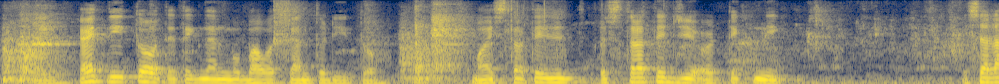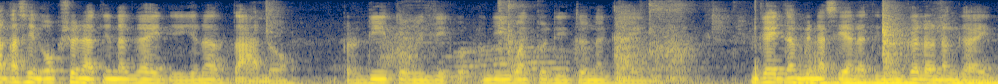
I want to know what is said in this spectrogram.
Okay. kahit dito titignan mo bawat kanto dito. Mga strategy, strategy or technique isa lang kasing option natin na guide eh, yun ang talo. Pero dito hindi ko iniwan ko dito na guide. Guide ang binasihan natin yung galaw ng guide.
